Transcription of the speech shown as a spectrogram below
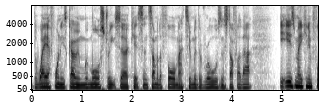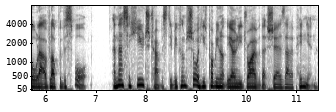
the way F1 is going with more street circuits and some of the formatting with the rules and stuff like that, it is making him fall out of love with the sport. And that's a huge travesty because I'm sure he's probably not the only driver that shares that opinion.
